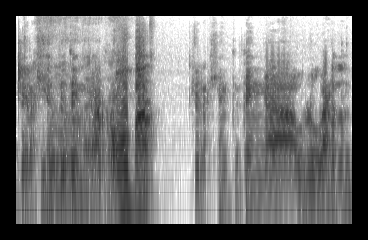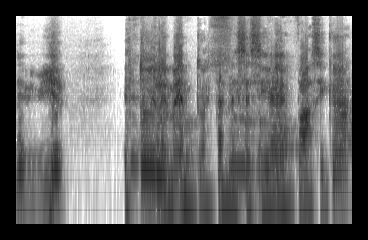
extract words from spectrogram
que la gente tenga ropa, que la gente tenga un lugar donde vivir. Estos elementos, estas necesidades básicas,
